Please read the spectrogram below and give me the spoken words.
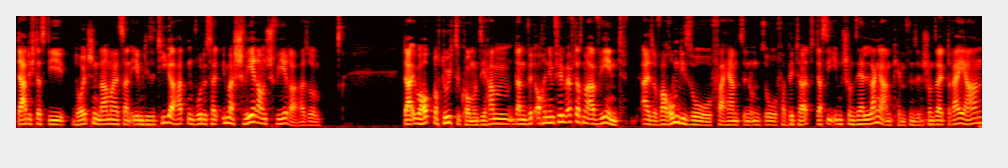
dadurch, dass die Deutschen damals dann eben diese Tiger hatten, wurde es halt immer schwerer und schwerer. Also da überhaupt noch durchzukommen. Und sie haben, dann wird auch in dem Film öfters mal erwähnt, also warum die so verhärmt sind und so verbittert, dass sie eben schon sehr lange am Kämpfen sind. Schon seit drei Jahren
